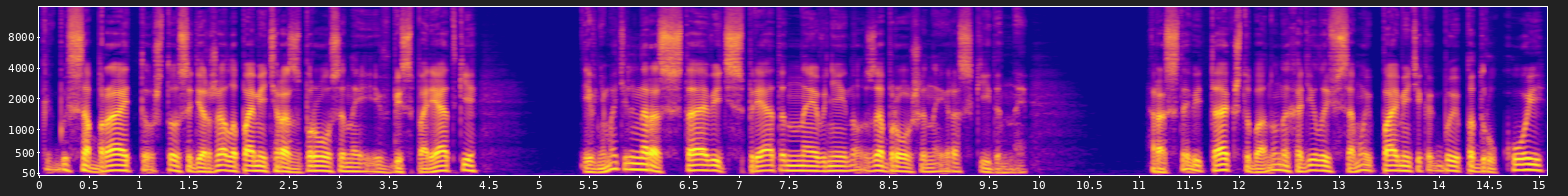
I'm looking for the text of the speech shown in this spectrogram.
как бы собрать то, что содержала память разбросанной и в беспорядке, и внимательно расставить спрятанное в ней, но заброшенное и раскиданное. Расставить так, чтобы оно находилось в самой памяти как бы под рукой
